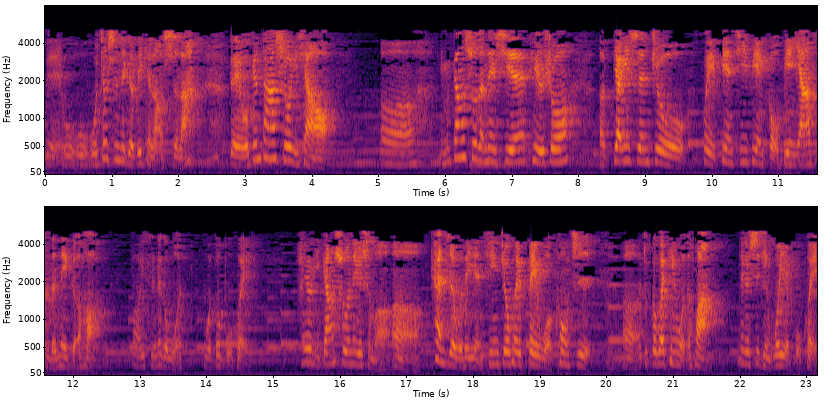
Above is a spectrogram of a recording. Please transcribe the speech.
对，我我我就是那个 Vicky 老师啦。对，我跟大家说一下哦，呃，你们刚刚说的那些，譬如说，呃，掉一声就。会变鸡、变狗、变鸭子的那个哈，不好意思，那个我我都不会。还有你刚刚说那个什么，呃，看着我的眼睛就会被我控制，呃，就乖乖听我的话，那个事情我也不会。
